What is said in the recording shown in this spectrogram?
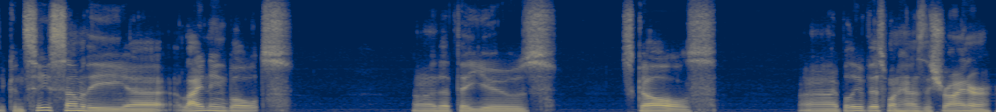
You can see some of the uh, lightning bolts uh, that they use. Skulls. Uh, I believe this one has the Shriner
